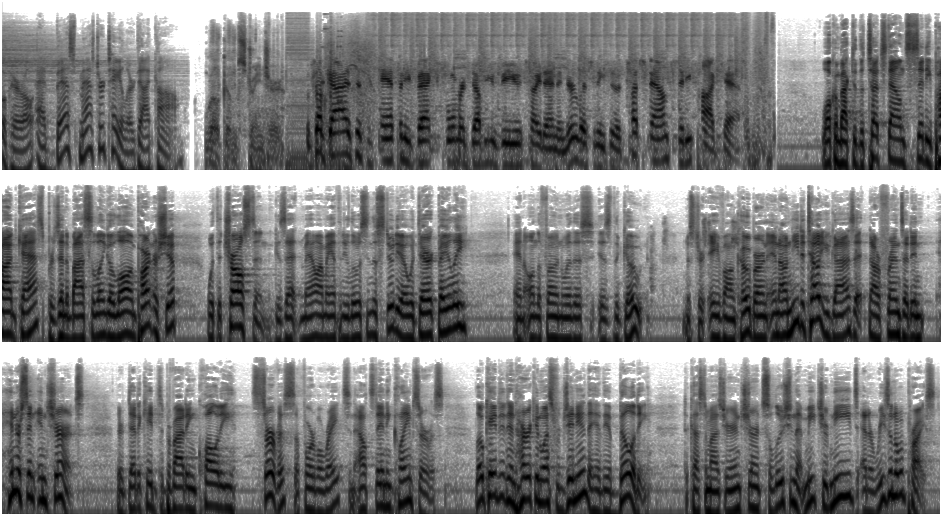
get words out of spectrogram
apparel at bestmastertailor.com. Welcome, stranger. What's up, guys? This is Anthony Becht, former WVU tight end, and you're listening to the Touchdown City Podcast. Welcome back to the Touchdown City podcast, presented by Salango Law in partnership with the Charleston Gazette Mail. I'm Anthony Lewis in the studio with Derek Bailey, and on the phone with us is the GOAT, Mr. Avon Cobourne. And I need to tell you guys that our friends at Henderson Insurance, they're dedicated to providing quality service, affordable rates, and outstanding claim service. Located in Hurricane, West Virginia, they have the ability to customize your insurance solution that meets your needs at a reasonable price.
